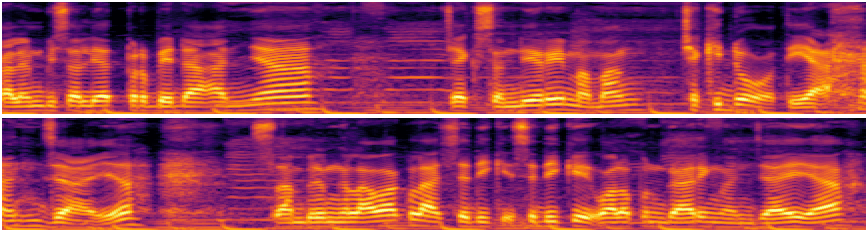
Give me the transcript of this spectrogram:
Kalian bisa lihat perbedaannya. Cek sendiri memang cekidot ya anjay ya. Sambil ngelawak lah sedikit-sedikit walaupun garing anjay ya.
